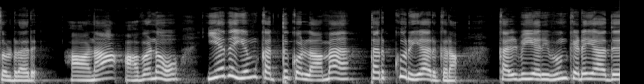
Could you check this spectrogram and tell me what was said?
சொல்கிறாரு ஆனால் அவனோ எதையும் கற்றுக்கொள்ளாமல் தற்குறியாக இருக்கிறான். கல்வி அறிவும் கிடையாது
